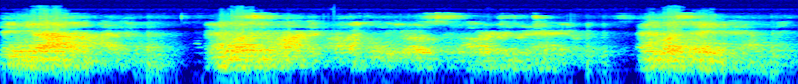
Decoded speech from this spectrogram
came down from heaven, and was incarnate by the Holy Ghost of the Virgin Mary, and was made man,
